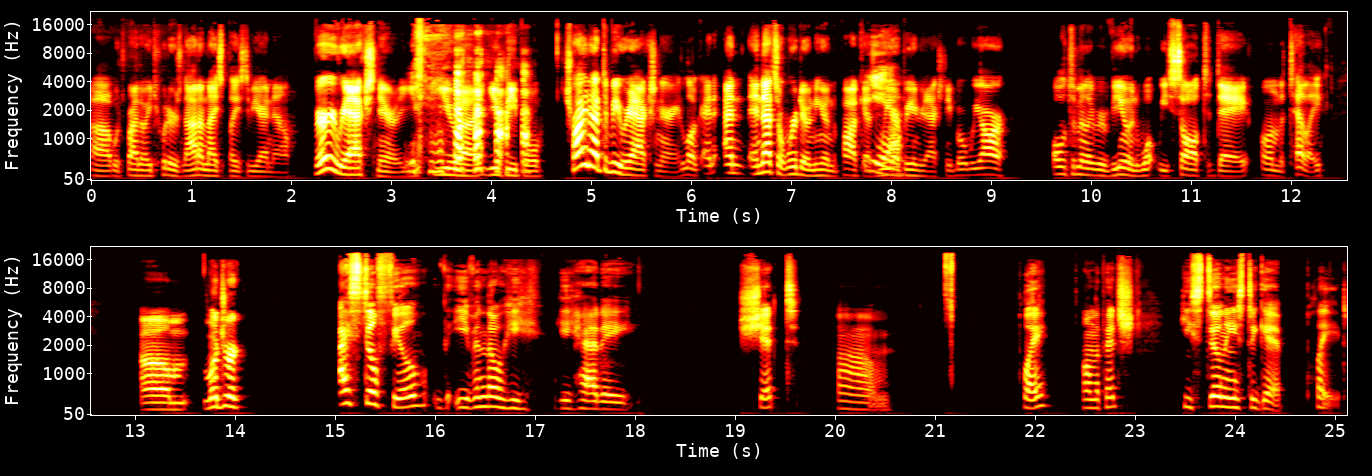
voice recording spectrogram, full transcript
Uh, which, by the way, Twitter is not a nice place to be right now. Very reactionary, you you, uh, you people. Try not to be reactionary. Look, and, and and that's what we're doing here in the podcast. We are being reactionary, but we are ultimately reviewing what we saw today on the telly. Um, Mudryk, I still feel even though he he had a shit um play on the pitch, he still needs to get played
